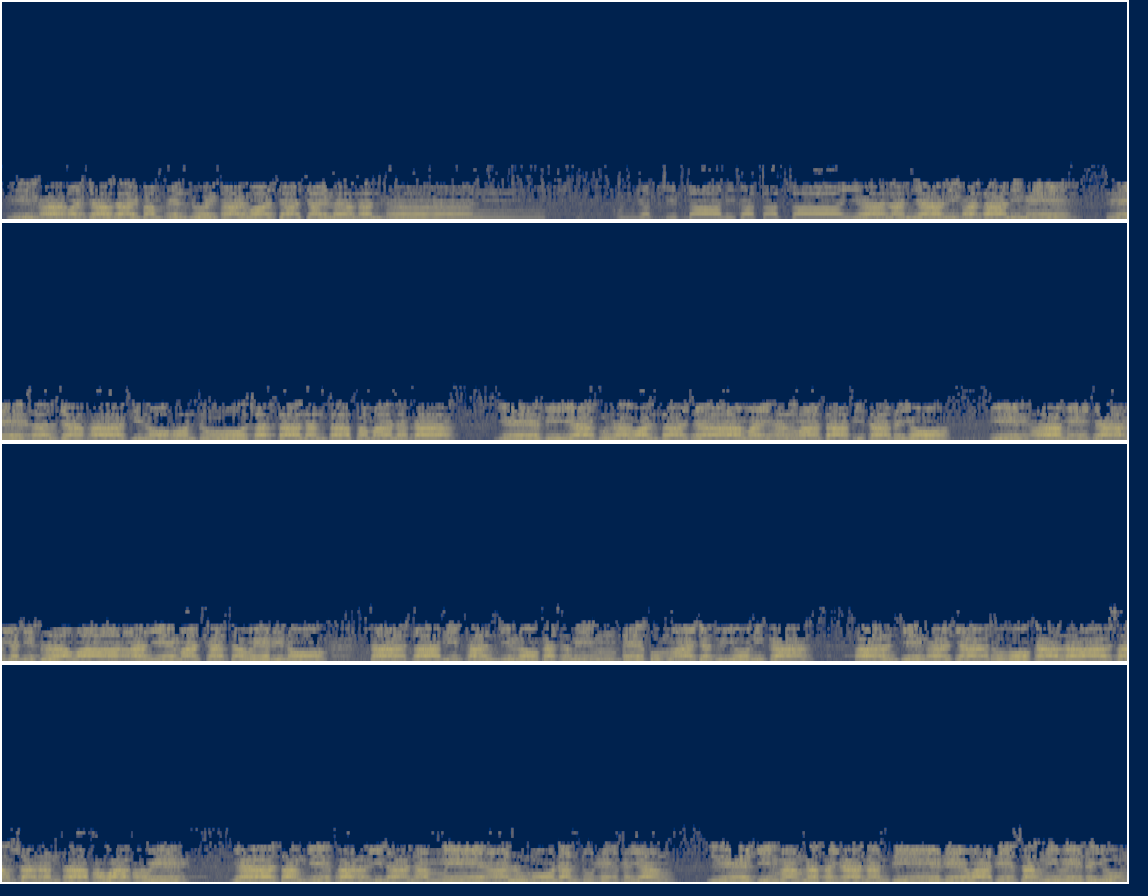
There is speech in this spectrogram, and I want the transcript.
ที่ข้าพระเจ้าได้บำเพ็ญด้วยกายวาจาใจแล้วนั้นเถิด ปุญญสิทธานิกาตัสสายานัญญานิกาตานิเมเตสัญจาภากิโนโหนตุสัตตานันตาปมาณกา เยปิยาคุณวันตาจาไมหังมาตาปิตาทโยอิทาเมจามยดิสาวาอันเยมาชัตเวริโน สาตาปิทันจิโลกัสมิงเตภุมมาจตุโยนิกาปัญเจกาจาตุโวการาสังสารันตาภวาภเวยาตังเยปาอิดานัมเมอนุโมดันตุเตสยัง เยจิมังนัปจานันติเดวาเตสังนิเวทยุง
